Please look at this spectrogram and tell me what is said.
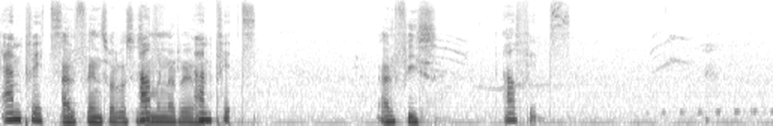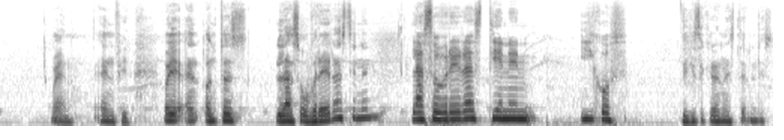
Amphits. Alfens o algo así se llama en la real. Amphits. Alfis. Outfits. Bueno, en fin. Oye, en- entonces, ¿las obreras tienen? Las obreras tienen hijos, Dijiste que eran estériles.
